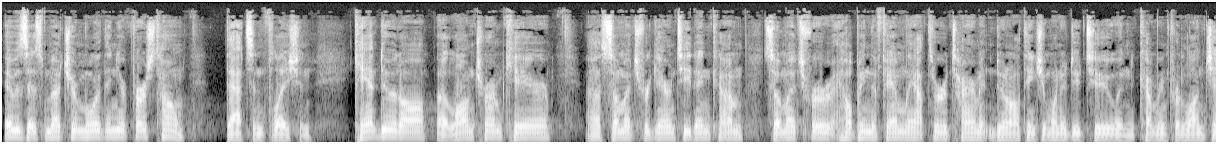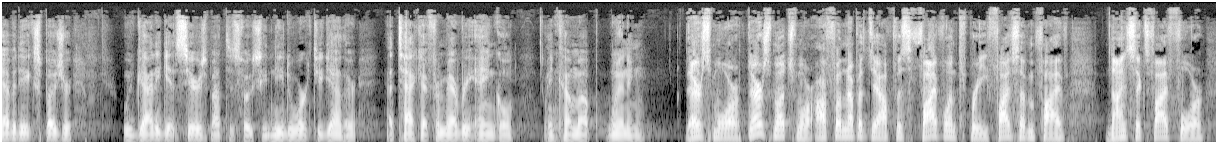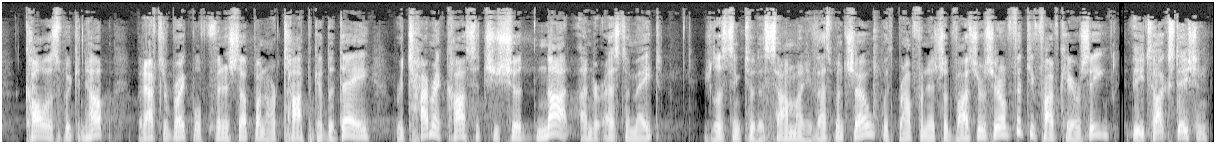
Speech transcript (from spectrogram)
It was as much or more than your first home. That's inflation. Can't do it all. Uh, Long term care, uh, so much for guaranteed income, so much for helping the family out through retirement and doing all the things you want to do too, and covering for longevity exposure. We've got to get serious about this, folks. We need to work together, attack it from every angle, and come up winning. There's more. There's much more. Our phone number at the office, 513 575 9654. Call us, we can help. But after the break, we'll finish up on our topic of the day retirement costs that you should not underestimate. You're listening to the Sound Money Investment Show with Brown Financial Advisors here on 55 KRC, the talk station.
